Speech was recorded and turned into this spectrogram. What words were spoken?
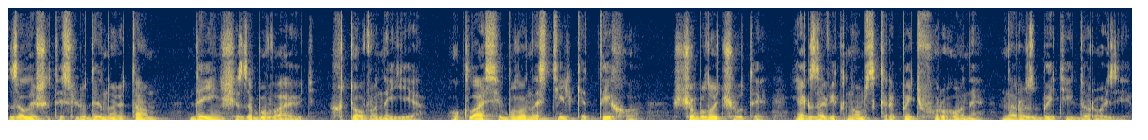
залишитись людиною там, де інші забувають, хто вони є. У класі було настільки тихо, що було чути, як за вікном скрипить фургони на розбитій дорозі.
